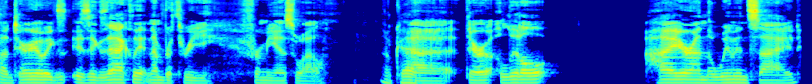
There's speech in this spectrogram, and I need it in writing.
Ontario ex- is exactly at number three for me as well. Okay. Uh, they're a little higher on the women's side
